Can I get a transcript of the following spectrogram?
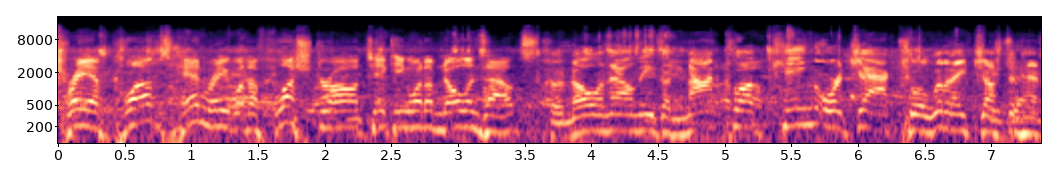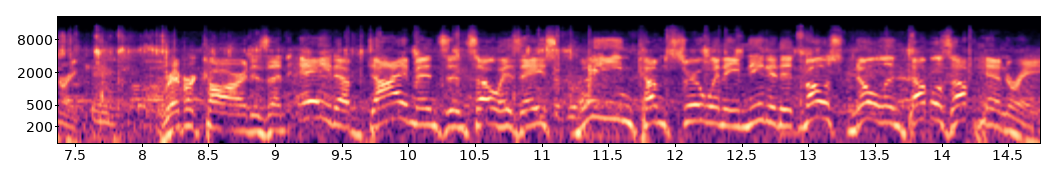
Tray of clubs. Henry with a flush draw, taking one of Nolan's outs. So Nolan now needs a non-club king or jack to eliminate Justin Henry. River card is an eight of diamonds, and so his ace queen comes through when he needed it most. Nolan doubles up Henry.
